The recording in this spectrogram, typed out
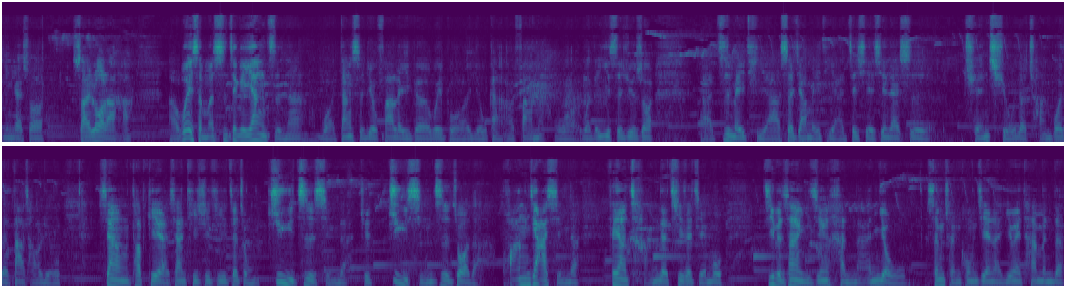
应该说衰落了哈，啊，为什么是这个样子呢？我当时就发了一个微博，有感而发嘛。我我的意思就是说，啊，自媒体啊，社交媒体啊，这些现在是全球的传播的大潮流。像 Top Gear、像 TGT 这种巨制型的，就巨型制作的框架型的非常长的汽车节目，基本上已经很难有。生存空间了，因为他们的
